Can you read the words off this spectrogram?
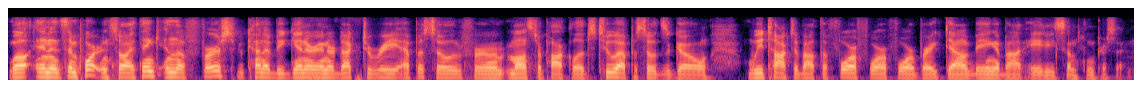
Well, and it's important. So I think in the first kind of beginner introductory episode for Monsterpocalypse two episodes ago, we talked about the 444 breakdown being about 80 something percent.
